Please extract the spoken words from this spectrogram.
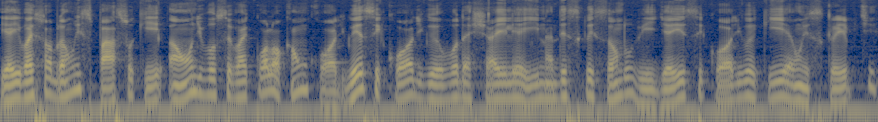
e aí vai sobrar um espaço aqui aonde você vai colocar um código. Esse código eu vou deixar ele aí na descrição do vídeo. Esse código aqui é um script.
